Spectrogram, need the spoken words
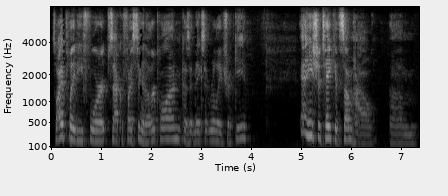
So I played e4, sacrificing another pawn, because it makes it really tricky. And he should take it somehow. Um,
